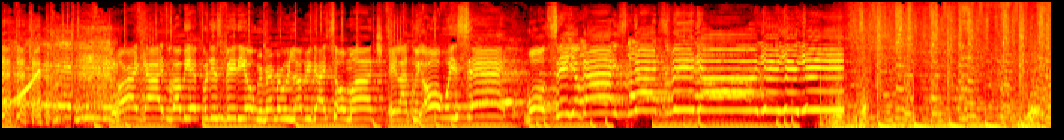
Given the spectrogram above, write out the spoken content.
All right, guys, well, that'll be it for this video. Remember, we love you guys so much. And like we always said, we'll see you guys next video. Yeah, yeah, yeah.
